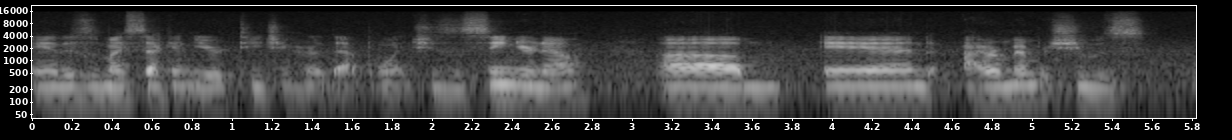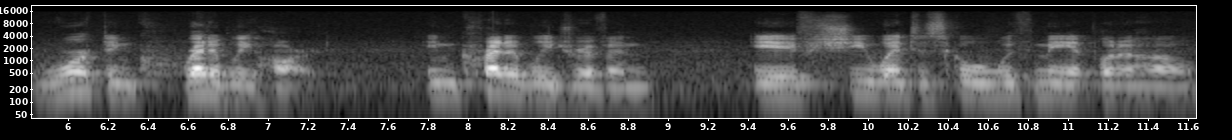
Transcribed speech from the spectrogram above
and this is my second year teaching her at that point. She's a senior now, um, and I remember she was worked incredibly hard, incredibly driven. If she went to school with me at Punahou,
